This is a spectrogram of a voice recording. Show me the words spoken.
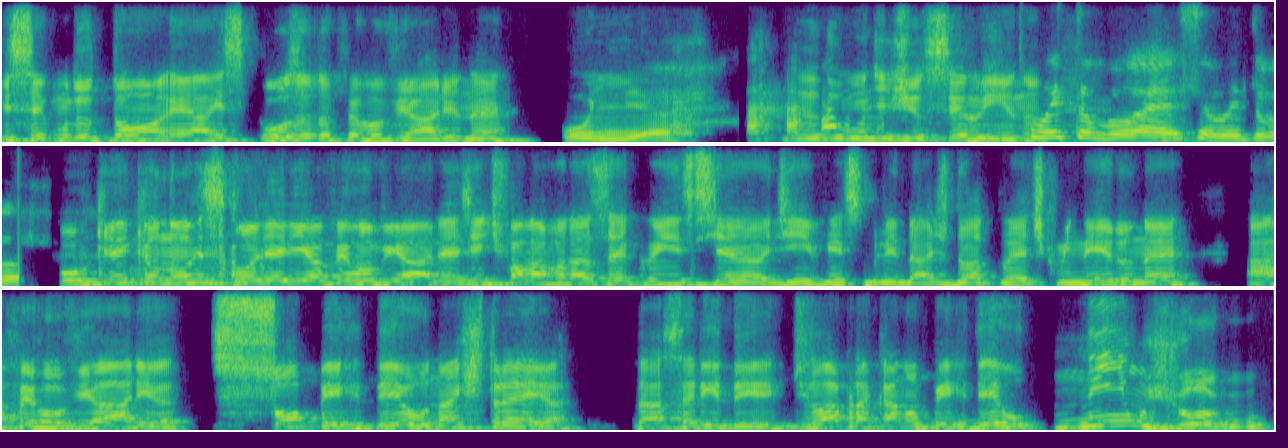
E segundo Tom, é a esposa do Ferroviário, né? Olha! Do Mundo Juscelino. Muito boa essa, muito boa. Por que, que eu não escolheria a Ferroviária? A gente falava da sequência de invencibilidade do Atlético Mineiro, né? A Ferroviária só perdeu na estreia da Série D. De lá para cá não perdeu nenhum jogo.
